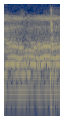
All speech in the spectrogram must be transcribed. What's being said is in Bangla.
চাওয়া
